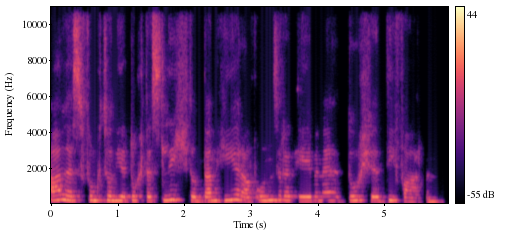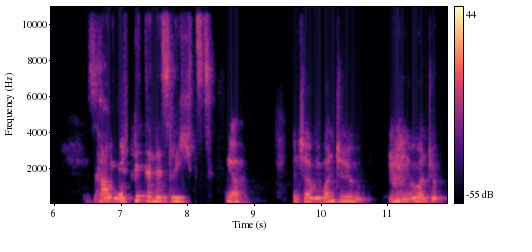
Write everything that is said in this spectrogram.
Alles funktioniert durch das Licht und dann hier auf unserer Ebene durch äh, die Farben, das Aufsplittern des Lichts. Yeah. And so we want to we want to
